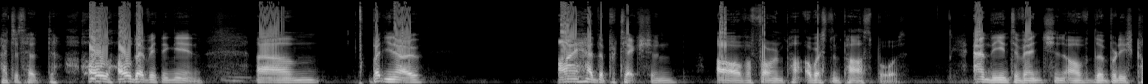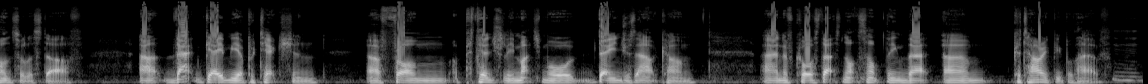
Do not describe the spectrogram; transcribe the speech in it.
I just had to hold, hold everything in. Um, but, you know, I had the protection of a foreign, a Western passport and the intervention of the British consular staff. Uh, that gave me a protection uh, from a potentially much more dangerous outcome. And of course, that's not something that um, Qatari people have. Mm.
